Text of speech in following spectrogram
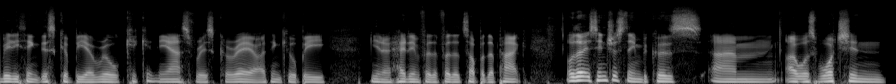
really think this could be a real kick in the ass for his career. I think he'll be, you know, heading for the for the top of the pack. Although it's interesting because um, I was watching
